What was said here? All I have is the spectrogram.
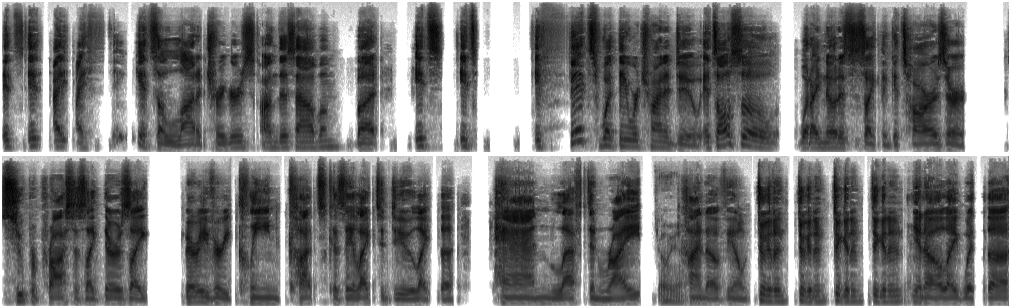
it's it. I, I think it's a lot of triggers on this album, but it's it's it fits what they were trying to do. It's also what I noticed is like the guitars are super processed. Like there's like very very clean cuts because they like to do like the pan left and right, oh, yeah. kind of, you know, you know, like with the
